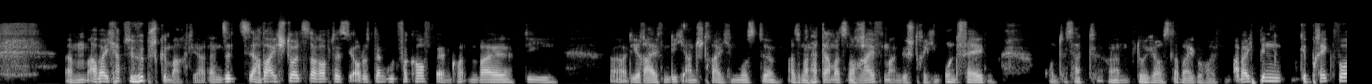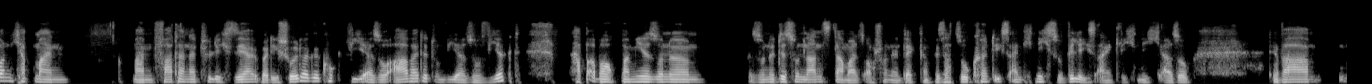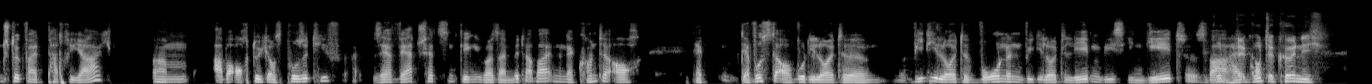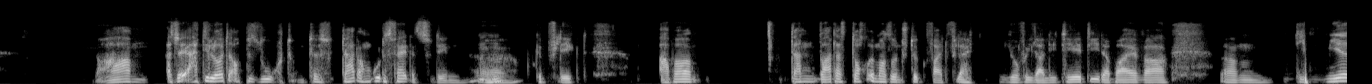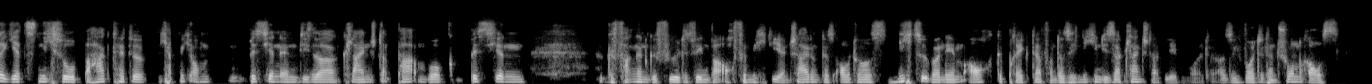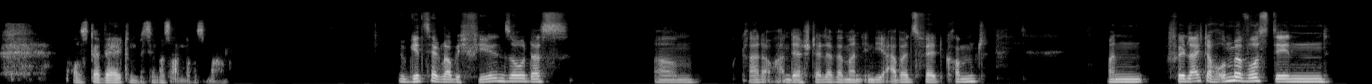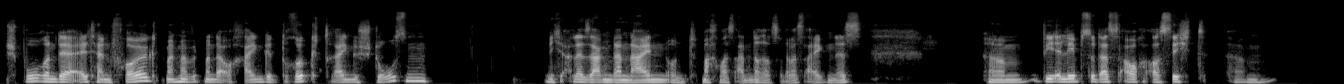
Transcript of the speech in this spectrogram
Ähm, aber ich habe sie hübsch gemacht. Ja, dann sind, war ich stolz darauf, dass die Autos dann gut verkauft werden konnten, weil die die Reifen, die ich anstreichen musste. Also man hat damals noch Reifen angestrichen und Felgen. Und das hat ähm, durchaus dabei geholfen. Aber ich bin geprägt worden. Ich habe meinen meinem Vater natürlich sehr über die Schulter geguckt, wie er so arbeitet und wie er so wirkt. Habe aber auch bei mir so eine so eine Dissonanz damals auch schon entdeckt. Habe gesagt, so könnte ich es eigentlich nicht, so will ich es eigentlich nicht. Also der war ein Stück weit Patriarch, ähm, aber auch durchaus positiv, sehr wertschätzend gegenüber seinen Mitarbeitenden. Der konnte auch der, der wusste auch, wo die Leute, wie die Leute wohnen, wie die Leute leben, wie es ihnen geht. Es war Gut, halt der gute auch, König. Ja, also er hat die Leute auch besucht und das, der hat auch ein gutes Verhältnis zu denen mhm. äh, gepflegt. Aber dann war das doch immer so ein Stück weit vielleicht Jovialität, die dabei war, ähm, die mir jetzt nicht so behagt hätte. Ich habe mich auch ein bisschen in dieser kleinen Stadt Papenburg ein bisschen gefangen gefühlt. Deswegen war auch für mich die Entscheidung des Autors nicht zu übernehmen auch geprägt davon, dass ich nicht in dieser Kleinstadt leben wollte. Also ich wollte dann schon raus aus der Welt und ein bisschen was anderes machen. Du geht's ja, glaube ich, vielen so, dass ähm, gerade auch an der Stelle, wenn man in die Arbeitswelt kommt, man vielleicht auch unbewusst den Spuren der Eltern folgt. Manchmal wird man da auch reingedrückt, reingestoßen nicht alle sagen dann Nein und machen was anderes oder was eigenes. Ähm, wie erlebst du das auch aus Sicht ähm,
